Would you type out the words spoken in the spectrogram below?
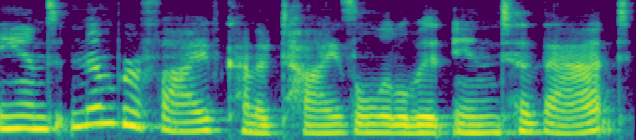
And number five kind of ties a little bit into that.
